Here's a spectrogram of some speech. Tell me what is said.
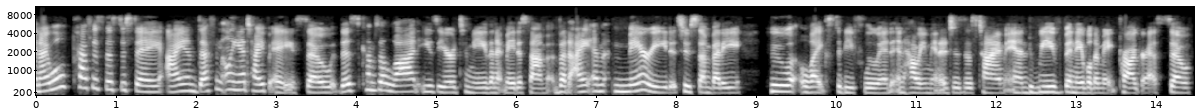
and I will preface this to say I am definitely a type A, so this comes a lot easier to me than it may to some. But I am married to somebody who likes to be fluid in how he manages his time, and we've been able to make progress. So,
